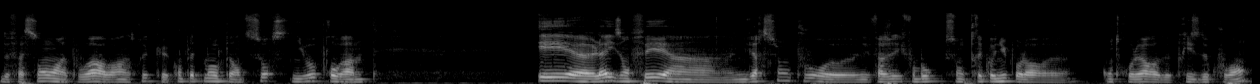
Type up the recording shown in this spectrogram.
de façon à pouvoir avoir un truc complètement open source niveau programme. Et euh, là, ils ont fait une version pour... Euh, enfin, ils font beaucoup, sont très connus pour leur euh, contrôleur de prise de courant.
